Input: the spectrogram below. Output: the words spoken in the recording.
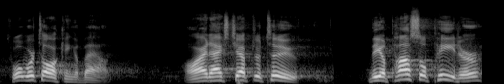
That's what we're talking about. All right, Acts chapter 2. The Apostle Peter,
